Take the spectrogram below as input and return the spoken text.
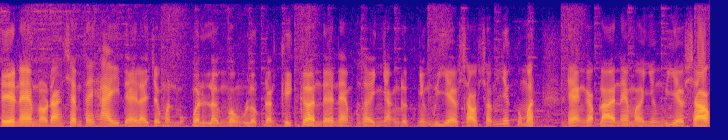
Thì anh em nào đang xem thấy hay để lại cho mình một bình luận và một lượt đăng ký kênh để anh em có thể nhận được những video sau sớm nhất của mình. Hẹn gặp lại anh em ở những video sau.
